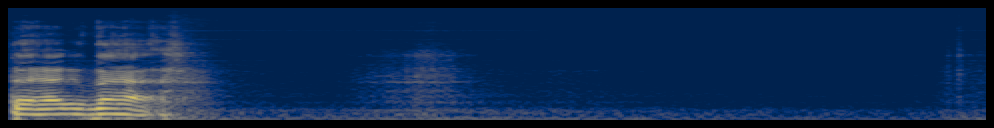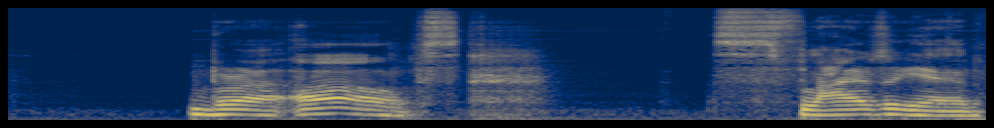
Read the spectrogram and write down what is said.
the heck is that? Bruh, oh, flyers again.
